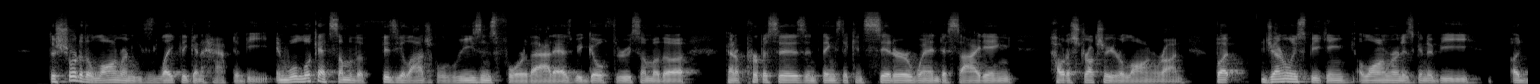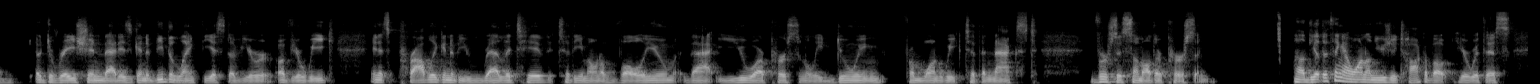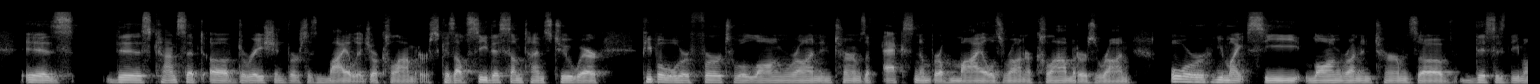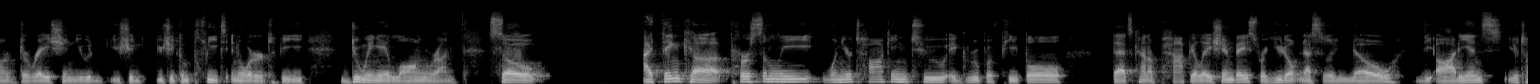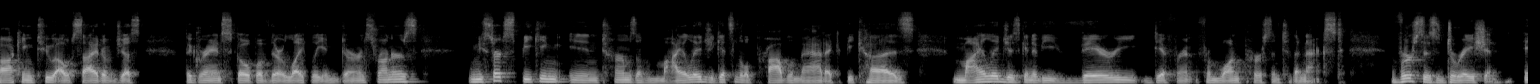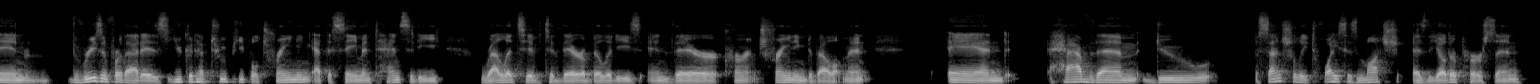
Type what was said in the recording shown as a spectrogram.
the shorter the long run is likely going to have to be. And we'll look at some of the physiological reasons for that as we go through some of the kind of purposes and things to consider when deciding how to structure your long run. But generally speaking, a long run is going to be a, a duration that is going to be the lengthiest of your of your week and it's probably going to be relative to the amount of volume that you are personally doing from one week to the next versus some other person. Uh, the other thing I want to usually talk about here with this is this concept of duration versus mileage or kilometers, because I'll see this sometimes too, where people will refer to a long run in terms of X number of miles run or kilometers run, or you might see long run in terms of this is the amount of duration you would you should you should complete in order to be doing a long run. So i think uh, personally when you're talking to a group of people that's kind of population based where you don't necessarily know the audience you're talking to outside of just the grand scope of their likely endurance runners when you start speaking in terms of mileage it gets a little problematic because mileage is going to be very different from one person to the next versus duration. And the reason for that is you could have two people training at the same intensity relative to their abilities and their current training development and have them do essentially twice as much as the other person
